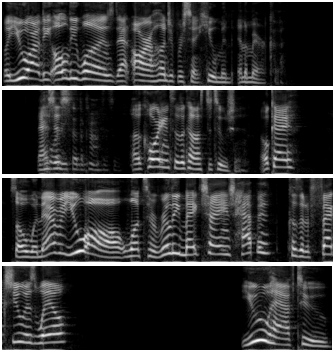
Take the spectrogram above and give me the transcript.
but you are the only ones that are 100% human in America. That's According just to the Constitution. according to the Constitution. Okay? So whenever you all want to really make change happen, because it affects you as well, you have to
